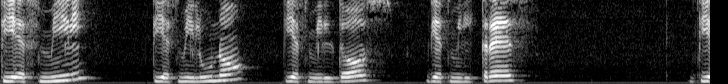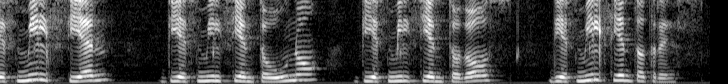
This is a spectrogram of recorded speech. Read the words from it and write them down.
diez mil, diez mil uno, diez mil dos, diez mil tres, diez mil cien, diez mil ciento uno, diez mil ciento dos, diez mil ciento tres.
